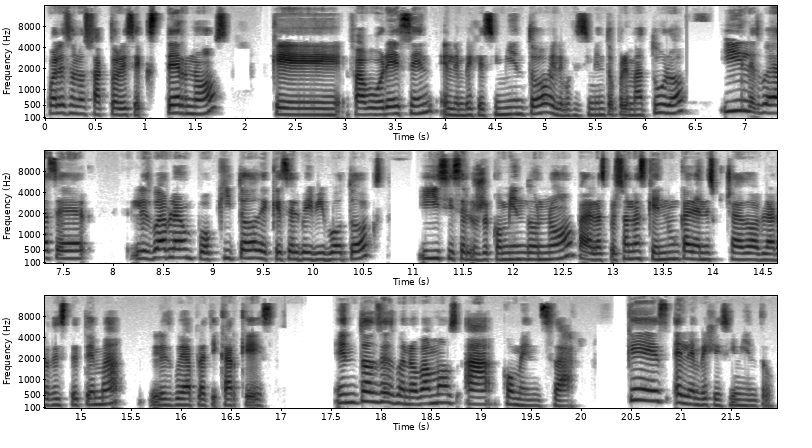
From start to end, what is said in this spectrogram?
cuáles son los factores externos que favorecen el envejecimiento, el envejecimiento prematuro y les voy a hacer, les voy a hablar un poquito de qué es el baby botox y si se los recomiendo o no. Para las personas que nunca habían escuchado hablar de este tema, les voy a platicar qué es. Entonces, bueno, vamos a comenzar. ¿Qué es el envejecimiento?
